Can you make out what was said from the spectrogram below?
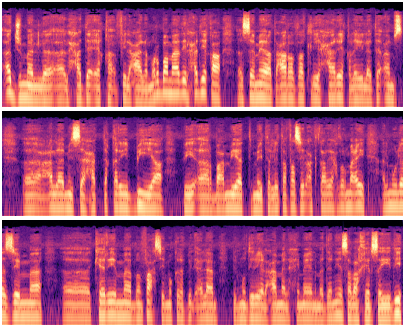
أجمل الحدائق في العالم. ربما هذه الحديقة سمير تعرضت لحريق ليلة أمس على مساحة تقريبية ب 400 متر. لتفاصيل أكثر يحضر معي الملازم كريم بن فحصي المكلف بالإعلام بالمديرية العامة للحماية المدنية. صباح الخير سيدي.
